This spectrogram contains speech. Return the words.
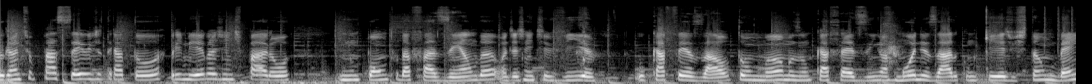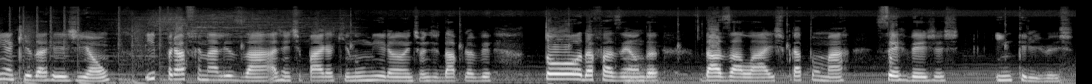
Durante o passeio de trator, primeiro a gente parou em um ponto da fazenda, onde a gente via o cafezal, tomamos um cafezinho harmonizado com queijos também aqui da região. E para finalizar, a gente para aqui num mirante, onde dá para ver toda a fazenda das Alais para tomar cervejas incríveis.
